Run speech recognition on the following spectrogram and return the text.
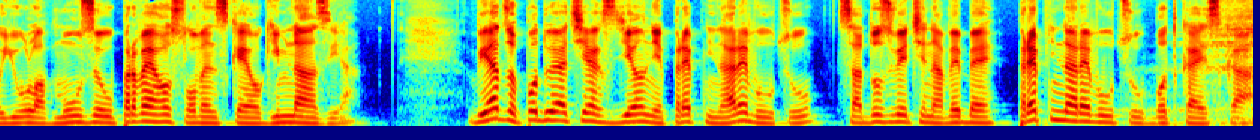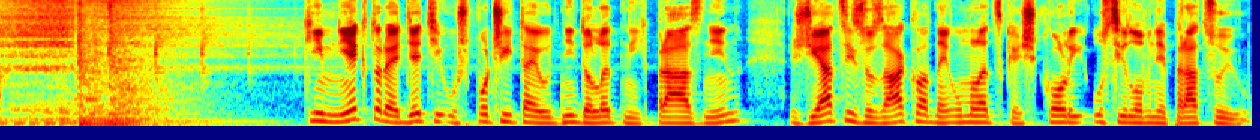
júla v múzeu 1. slovenského gymnázia. Viac o podujatiach z dielne Prepni na Revúcu sa dozviete na webe prepninarevúcu.sk. Kým niektoré deti už počítajú dni do letných prázdnin, žiaci zo základnej umeleckej školy usilovne pracujú.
